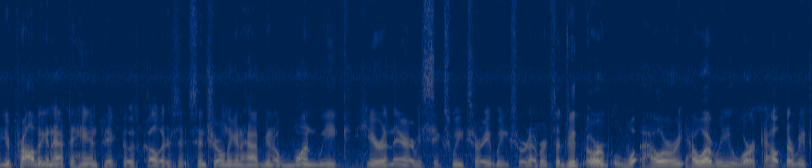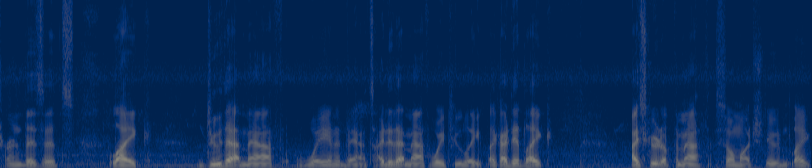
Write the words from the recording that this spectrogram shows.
you're probably gonna have to hand pick those colors since you're only gonna have you know one week here and there every six weeks or eight weeks or whatever. So do or wh- however however you work out the return visits, like do that math way in advance. I did that math way too late. Like I did like I screwed up the math so much, dude. Like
